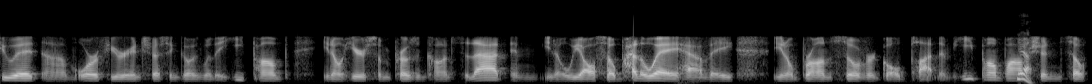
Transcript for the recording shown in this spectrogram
to it, um, or if you're interested in going with a heat pump, you know, here's some pros and cons to that. And you know, we also, by the way, have a you know bronze, silver, gold, platinum heat pump option. Yeah. So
